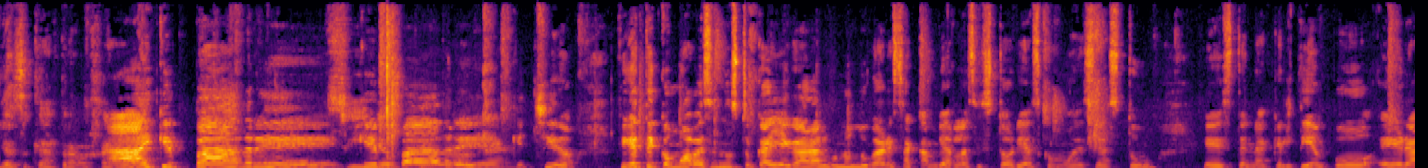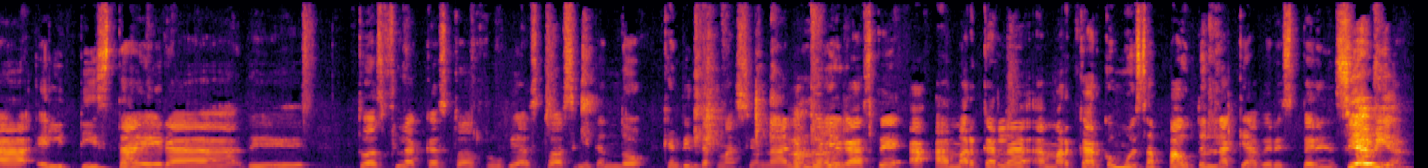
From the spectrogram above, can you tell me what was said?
ya se queda a trabajar. ¡Ay, qué padre! ¡Qué padre! ¡Qué chido! Fíjate cómo a veces nos toca llegar a algunos lugares a cambiar las historias, como decías tú. Este, en aquel tiempo era elitista, era de todas flacas, todas rubias, todas imitando gente internacional y tú llegaste a, a, marcarla, a marcar como esa pauta en la que, a ver, espérense. Sí había,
